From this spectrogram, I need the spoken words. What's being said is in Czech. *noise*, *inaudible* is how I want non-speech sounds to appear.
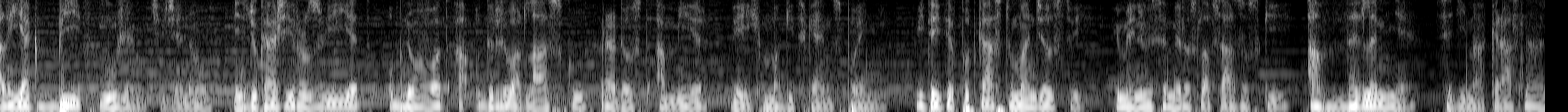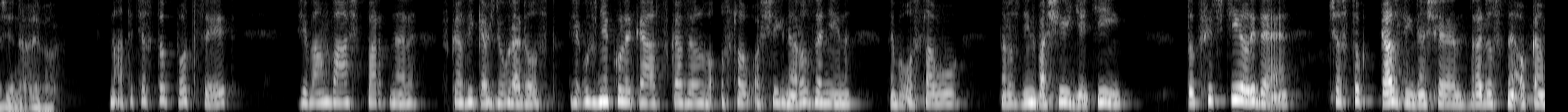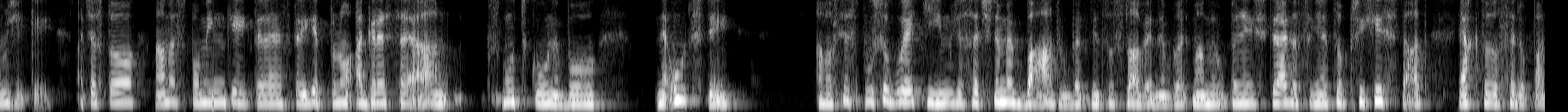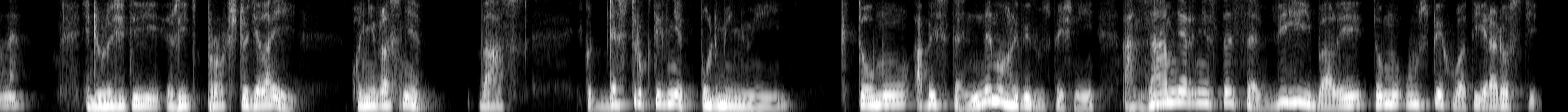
ale jak být mužem či ženou, jenž dokáží rozvíjet, obnovovat a udržovat lásku, radost a mír v jejich magickém spojení. Vítejte v podcastu Manželství. Jmenuji se Miroslav Sázovský a vedle mě sedí má krásná žena Eva. Máte často pocit, že vám váš partner zkazí každou radost, že už několikrát zkazil oslavu vašich narozenin nebo oslavu narozenin vašich dětí. Toxičtí lidé často kazí naše radostné okamžiky a často máme vzpomínky, které, v kterých je plno agrese a smutku nebo neúcty. A vlastně způsobuje tím, že se začneme bát vůbec něco slavit, nebo máme úplně strach zase něco přichystat, jak to zase dopadne. Je důležité říct, proč to dělají. Oni vlastně vás jako destruktivně podmiňují k tomu, abyste nemohli být úspěšní a záměrně jste se vyhýbali tomu úspěchu a té radosti.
